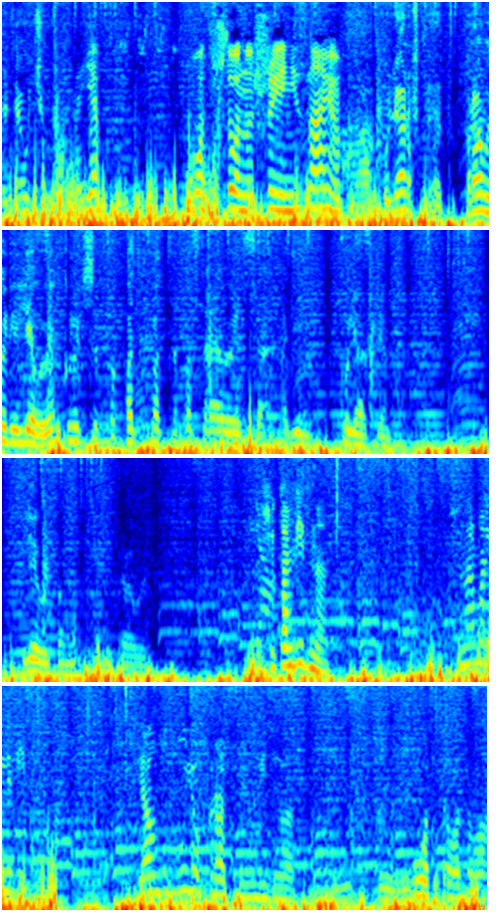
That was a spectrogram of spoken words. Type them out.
Я тебя учу. Да я... Вот что, ну что, я не знаю. А окуляр в- э, правый или левый, он крутится, под, под- подстраивается один окуляр прям. Левый, по-моему, или правый. Ну, что там видно? Все нормально видно. Я вон тут буек красный увидела. Острого того.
